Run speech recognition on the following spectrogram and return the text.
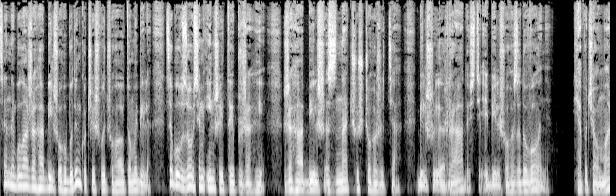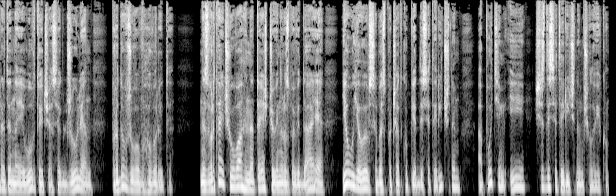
Це не була жага більшого будинку чи швидшого автомобіля. Це був зовсім інший тип жаги, жага більш значущого життя, більшої радості і більшого задоволення. Я почав марити наяву в той час, як Джуліан продовжував говорити. Не звертаючи уваги на те, що він розповідає, я уявив себе спочатку 50-річним, а потім і 60-річним чоловіком.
